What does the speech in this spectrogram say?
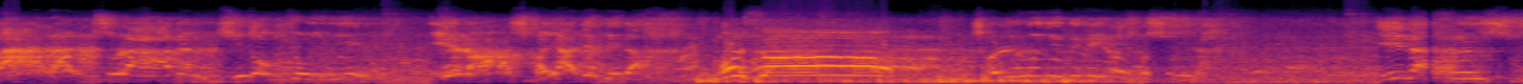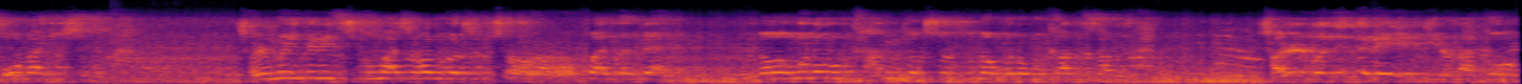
말할 줄 아는 기독교인이 일어서야 됩니다. 벌써 젊은이들이 일어섰습니다. 이 나라는 소망이 있습니다. 젊은이들이 지금 와서 온 것을 쭉 봤는데 너무너무 감격스럽고 너무너무 감사합니다. 젊은이들이 일어났고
